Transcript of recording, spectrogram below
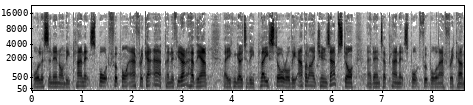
or listen in on the Planet Sport Football Africa app. And if you don't have the app, uh, you can go to the Play Store or the Apple iTunes App Store and enter Planet Sport Football Africa. Africa.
